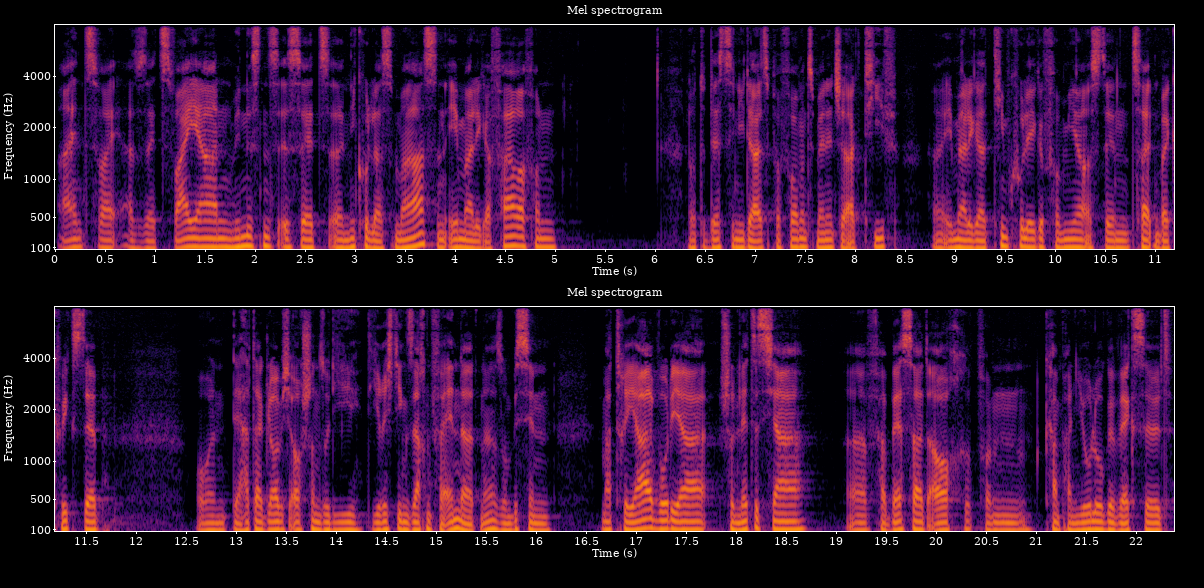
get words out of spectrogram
ein, zwei, also seit zwei Jahren mindestens ist jetzt äh, Nicolas Maas, ein ehemaliger Fahrer von Lotto Destiny, da als Performance Manager aktiv, äh, ehemaliger Teamkollege von mir aus den Zeiten bei Quickstep. Und der hat da, glaube ich, auch schon so die, die richtigen Sachen verändert. Ne? So ein bisschen Material wurde ja schon letztes Jahr äh, verbessert, auch von Campagnolo gewechselt,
